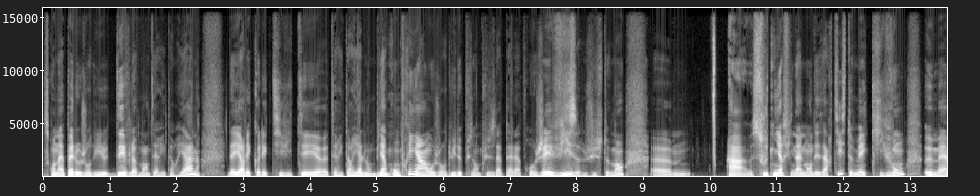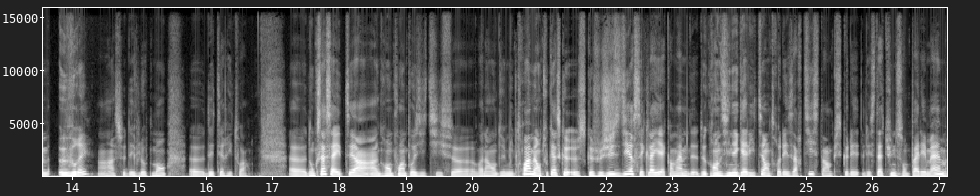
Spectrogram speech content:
ce qu'on appelle aujourd'hui le développement territorial. D'ailleurs, les collectivités euh, territoriales l'ont bien compris. Hein. Aujourd'hui, de plus en plus d'appels à projets visent justement... Euh, à soutenir finalement des artistes, mais qui vont eux-mêmes œuvrer hein, à ce développement des territoires. Donc ça, ça a été un, grand point positif voilà, en 2003. Mais en tout cas, ce que, je veux juste dire, c'est que là, il y a quand même de, grandes inégalités entre les artistes, hein, puisque les, statuts ne sont pas les mêmes,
